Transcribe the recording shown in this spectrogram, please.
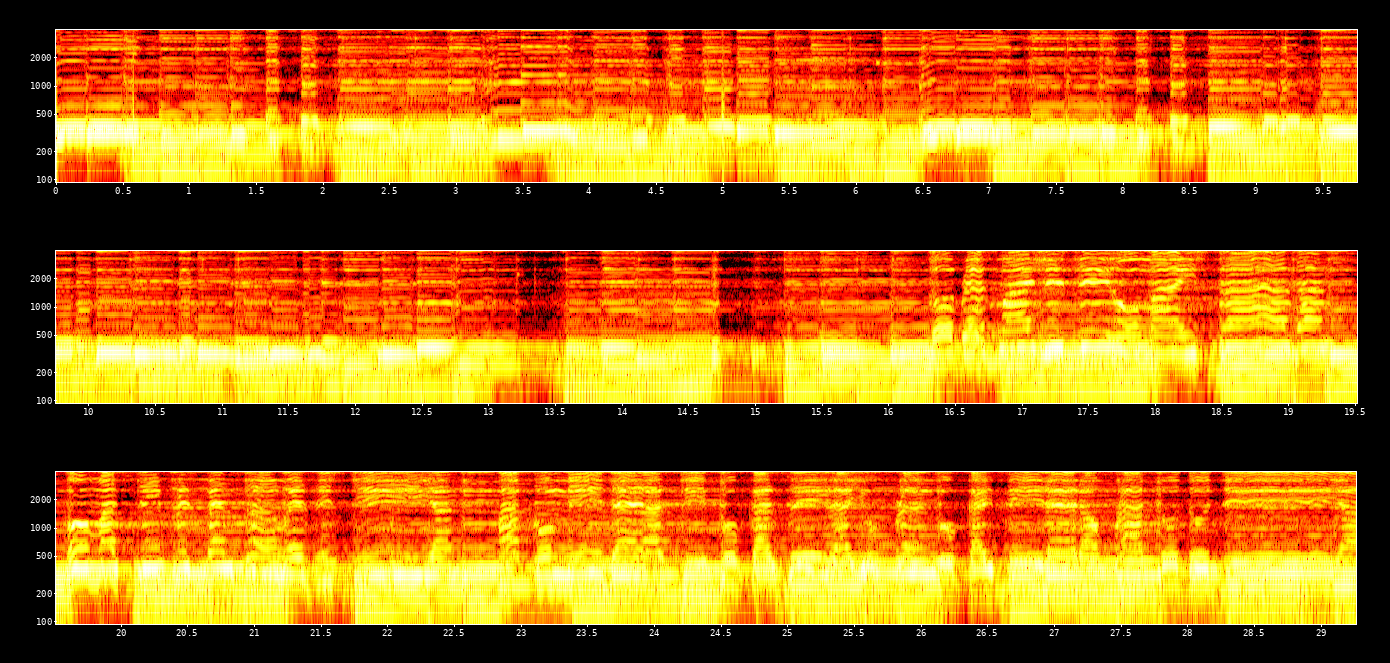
Simples pensão existia. A comida era tipo caseira e o frango caipira era o prato do dia.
